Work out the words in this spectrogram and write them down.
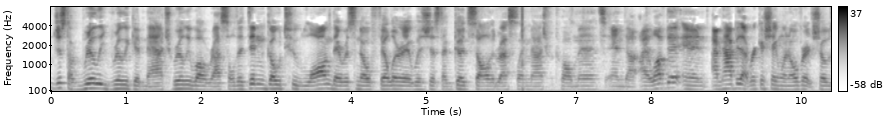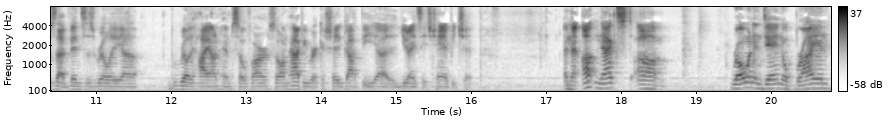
just a really really good match really well wrestled. It didn't go too long. There was no filler. It was just a good solid wrestling match for 12 minutes and uh, i loved it and i'm happy that ricochet went over. It shows that vince is really uh, really high on him so far so i'm happy ricochet got the uh, united states championship. And then up next um, rowan and daniel bryan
